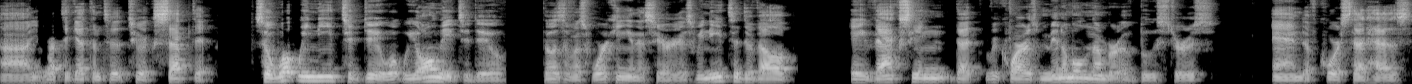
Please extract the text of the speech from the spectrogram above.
Uh, you have to get them to, to accept it. So, what we need to do, what we all need to do, those of us working in this area, is we need to develop a vaccine that requires minimal number of boosters, and of course that has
